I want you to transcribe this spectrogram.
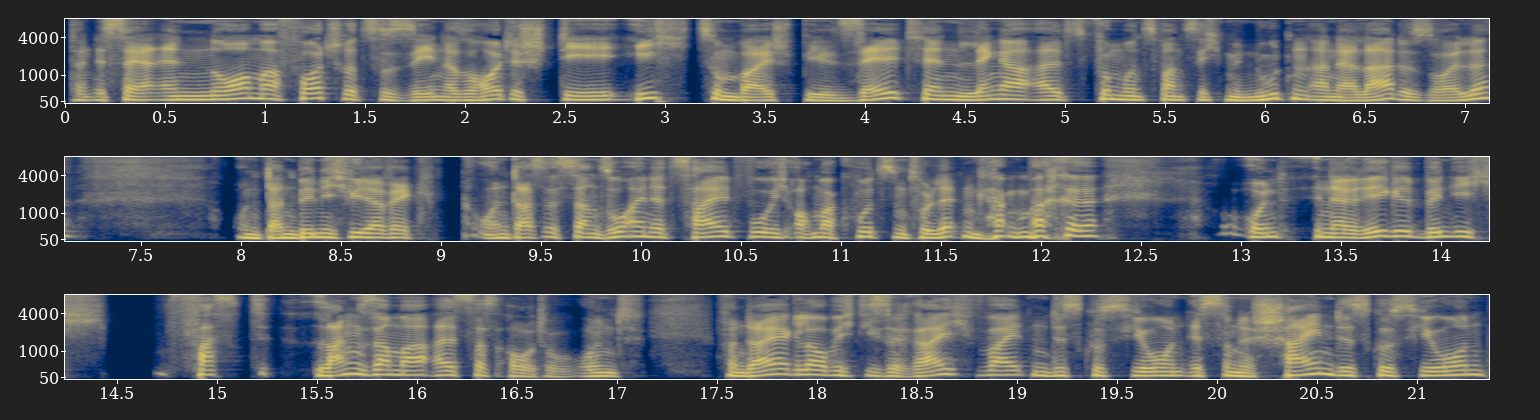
dann ist da ja ein enormer Fortschritt zu sehen. Also heute stehe ich zum Beispiel selten länger als 25 Minuten an der Ladesäule und dann bin ich wieder weg. Und das ist dann so eine Zeit, wo ich auch mal kurz einen Toilettengang mache. Und in der Regel bin ich fast langsamer als das Auto. Und von daher glaube ich, diese Reichweitendiskussion ist so eine Scheindiskussion,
